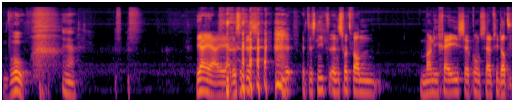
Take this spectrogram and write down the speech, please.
Woe. Ja. Ja, ja, ja. Dus het is, het- is niet een soort van manicheïsche conceptie dat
